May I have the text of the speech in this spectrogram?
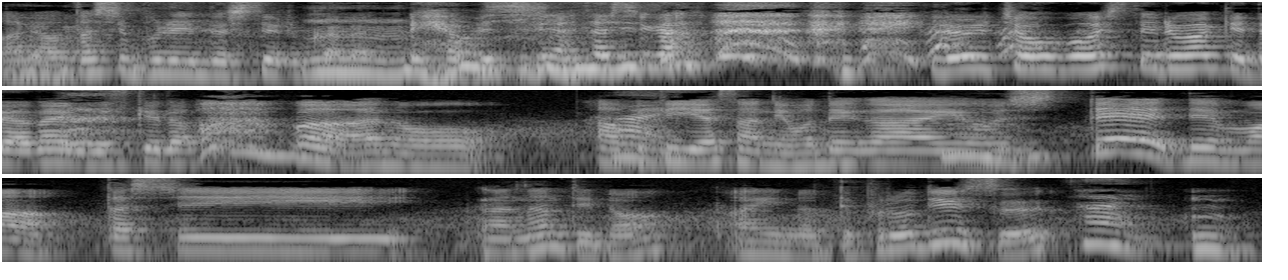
あれ、私ブレンドしてるから。うん。いや、別に私が いろいろ調合してるわけではないんですけど、まあ、あの、ハーブティー屋さんにお願いをして、で、まあ、私が、なんていうの？ああいうのってプロデュース？はい。うん。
